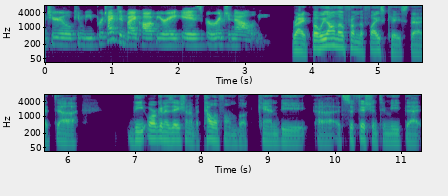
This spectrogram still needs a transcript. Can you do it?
material can be protected by copyright is originality. Right. But we all know from the Feist case that uh, the organization of a telephone book can be uh, sufficient to meet that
